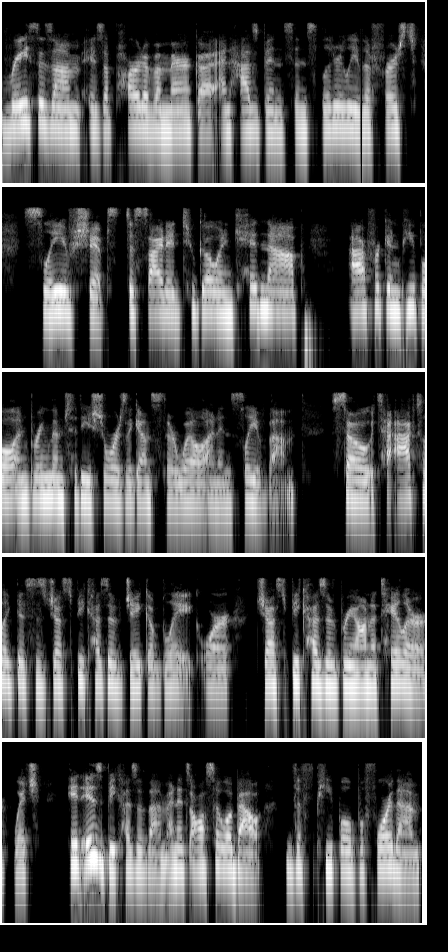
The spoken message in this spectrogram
Racism is a part of America and has been since literally the first slave ships decided to go and kidnap African people and bring them to these shores against their will and enslave them. So to act like this is just because of Jacob Blake or just because of Breonna Taylor, which it is because of them. And it's also about the people before them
